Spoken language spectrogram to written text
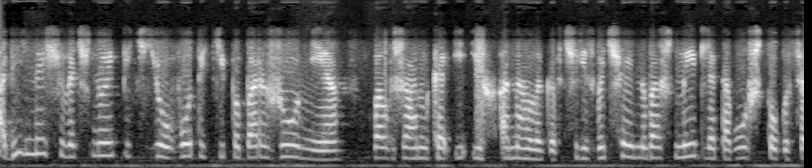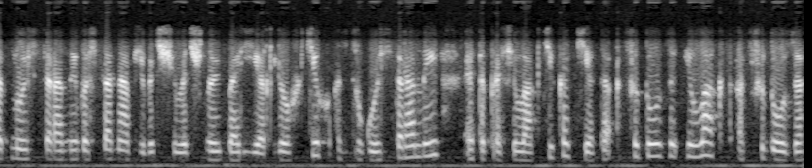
Обильное щелочное питье, воды типа боржоми, волжанка и их аналогов чрезвычайно важны для того, чтобы с одной стороны восстанавливать щелочной барьер легких, а с другой стороны это профилактика кетоацидоза и лактоацидоза,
